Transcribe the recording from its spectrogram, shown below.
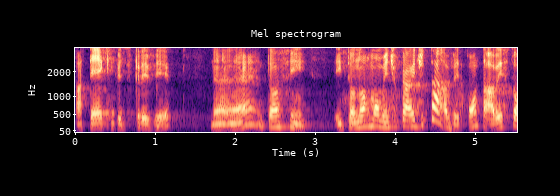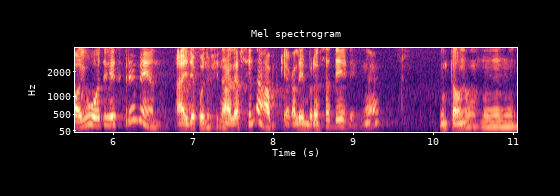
a técnica de escrever, né? né? Então assim, Então, normalmente o cara editava, ele contava a história e o outro ia escrevendo. Aí depois no final ele assinava, porque era a lembrança dele, né? Então, não, não,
